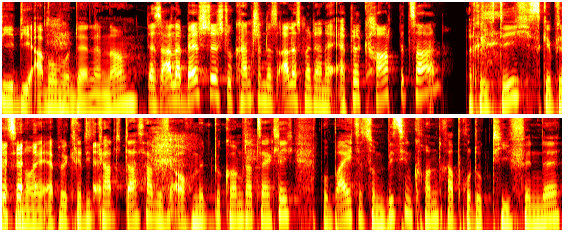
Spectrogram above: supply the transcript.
die, die Abo-Modelle, ne? Das Allerbeste ist, du kannst schon das alles mit deiner Apple Card bezahlen. Richtig, es gibt jetzt eine neue Apple-Kreditkarte, das habe ich auch mitbekommen tatsächlich. Wobei ich das so ein bisschen kontraproduktiv finde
